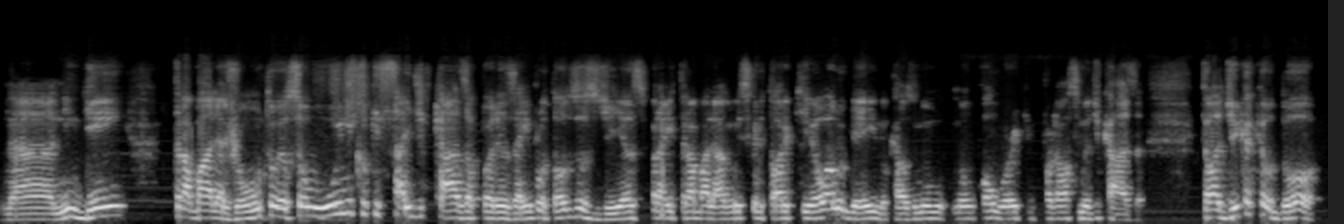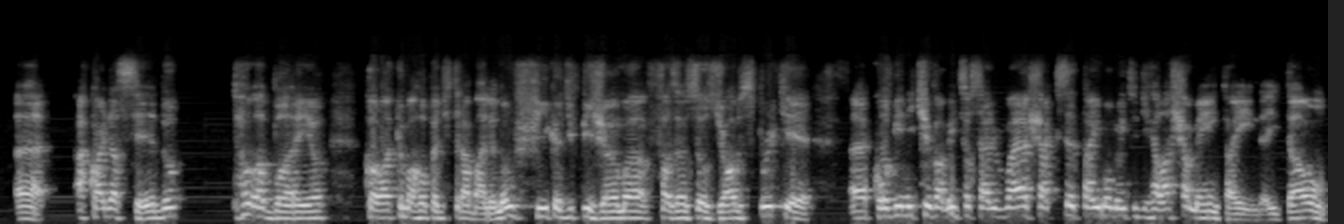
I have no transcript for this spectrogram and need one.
Né? Ninguém trabalha junto. Eu sou o único que sai de casa, por exemplo, todos os dias para ir trabalhar no escritório que eu aluguei, no caso, num, num coworking próximo de casa. Então a dica que eu dou é acorda cedo, toma banho, coloque uma roupa de trabalho, não fica de pijama fazendo seus jobs, porque é, cognitivamente seu cérebro vai achar que você está em momento de relaxamento ainda. Então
